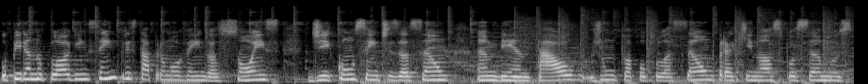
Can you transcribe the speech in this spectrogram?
O Pirano Plugin sempre está promovendo ações de conscientização ambiental junto à população para que nós possamos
